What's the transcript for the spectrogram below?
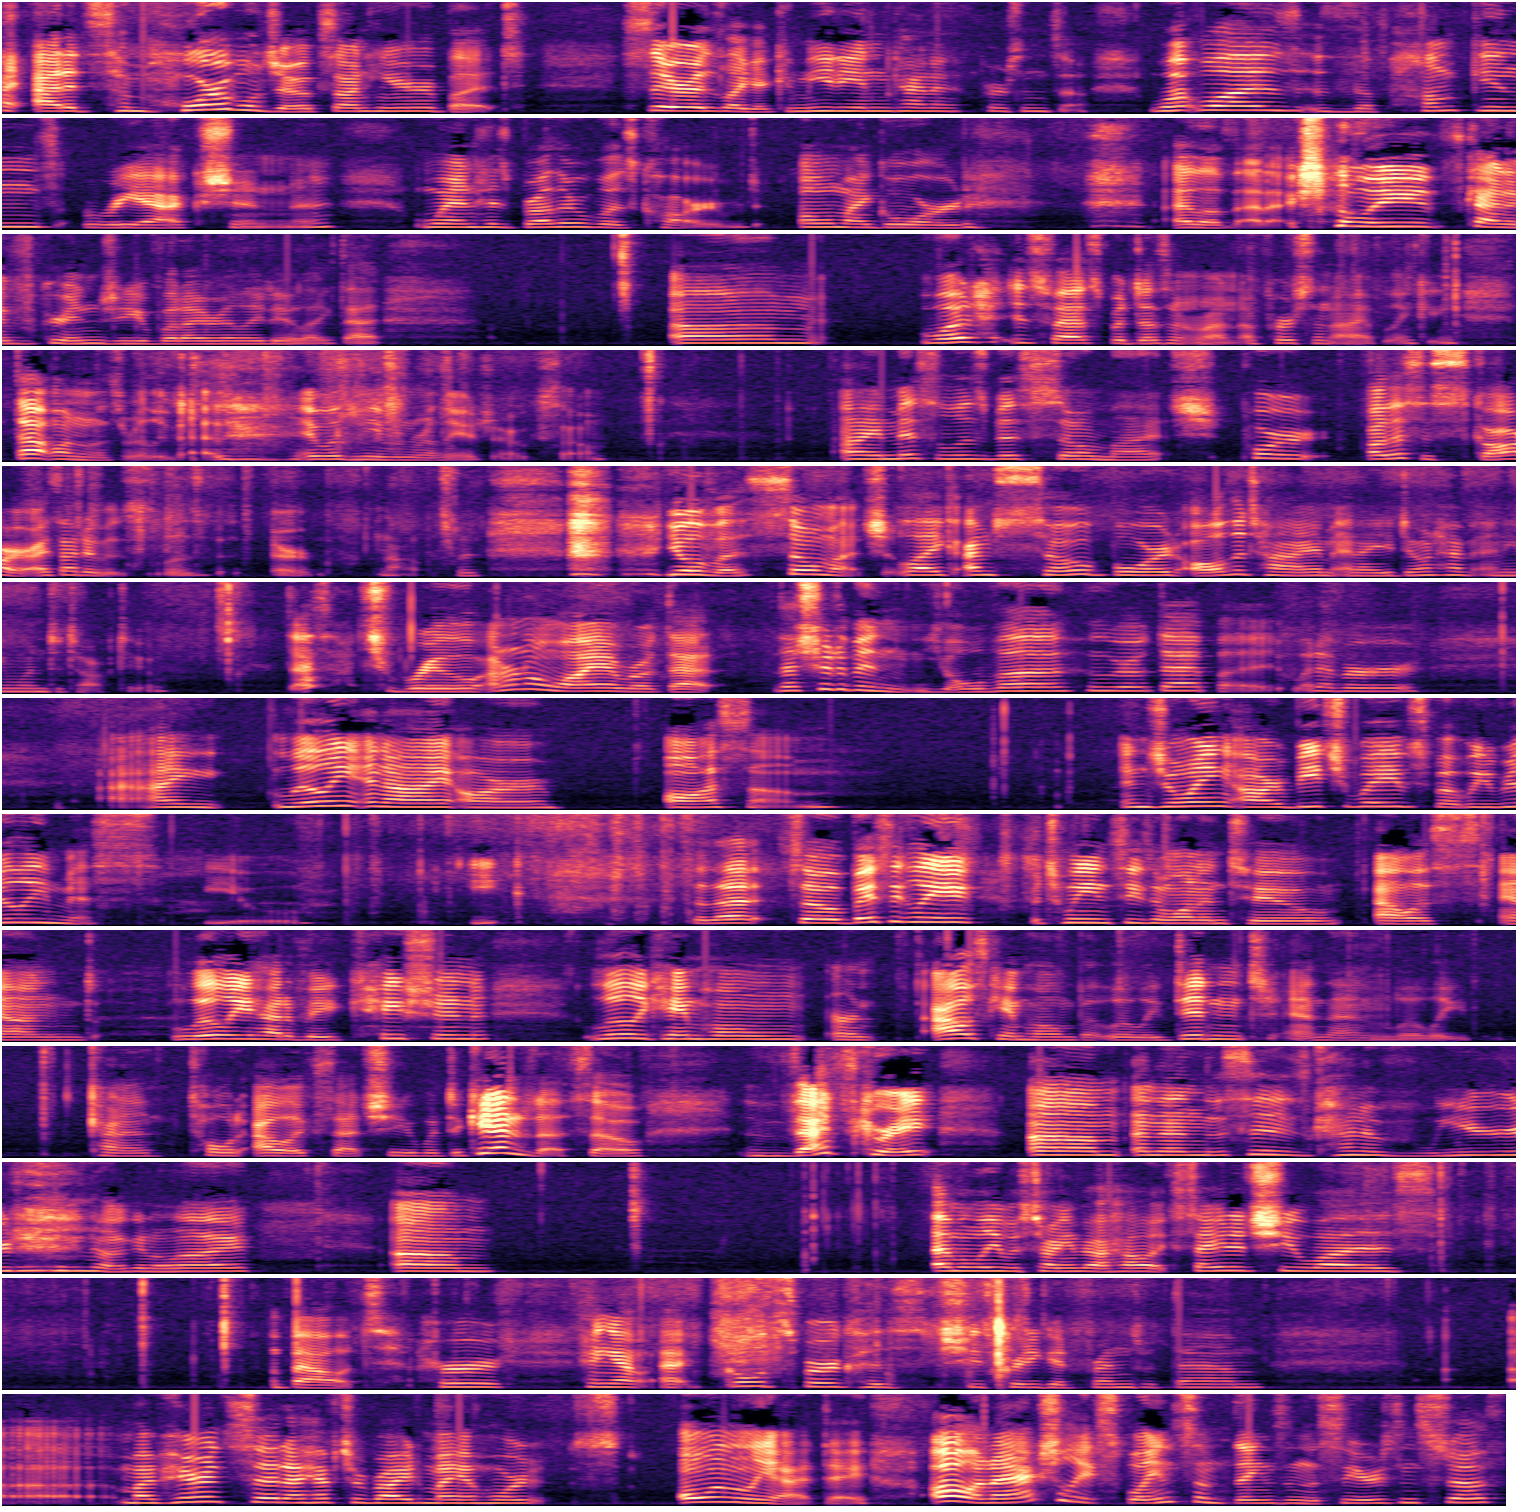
I added some horrible jokes on here, but Sarah's like a comedian kind of person. So, what was the pumpkin's reaction when his brother was carved? Oh my gourd. I love that actually. It's kind of cringy, but I really do like that. Um, what is fast but doesn't run? A person eye blinking. That one was really bad. It wasn't even really a joke, so. I miss Elizabeth so much. Poor. Oh, this is Scar. I thought it was Elizabeth. Or, not Elizabeth. Yulva, so much. Like, I'm so bored all the time and I don't have anyone to talk to. That's not true. I don't know why I wrote that. That should have been Yulva who wrote that, but whatever. I. Lily and I are awesome. Enjoying our beach waves, but we really miss you. Eek. So that so basically between season 1 and 2, Alice and Lily had a vacation. Lily came home or Alice came home, but Lily didn't, and then Lily kind of told Alex that she went to Canada. So that's great. Um, and then this is kind of weird, not gonna lie. Um, Emily was talking about how excited she was about her hangout at Goldsburg because she's pretty good friends with them. Uh, my parents said I have to ride my horse only at day. Oh, and I actually explained some things in the series and stuff.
